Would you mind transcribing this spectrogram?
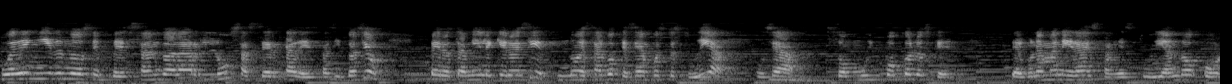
pueden irnos empezando a dar luz acerca de esta situación. Pero también le quiero decir, no es algo que se han puesto a estudiar, o sea, son muy pocos los que de alguna manera están estudiando o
